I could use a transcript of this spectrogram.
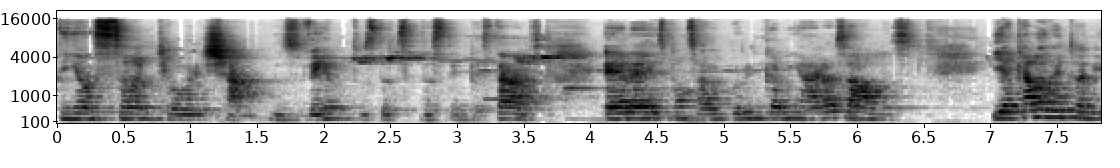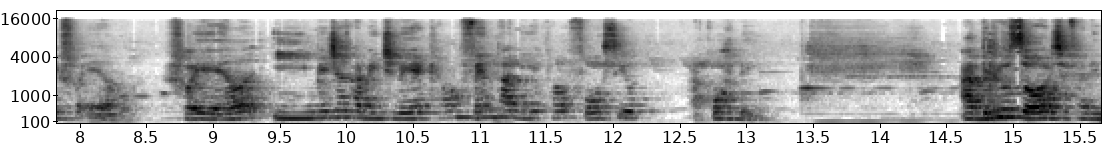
Yansan, que é o orixá dos ventos, das, das tempestades, ela é responsável por encaminhar as almas. E aquela ventania foi ela. Foi ela e imediatamente veio aquela ventania, aquela força e eu acordei. Abri os olhos e falei,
